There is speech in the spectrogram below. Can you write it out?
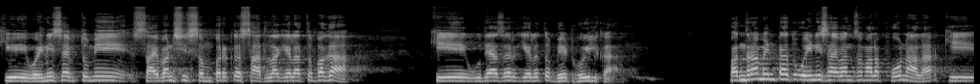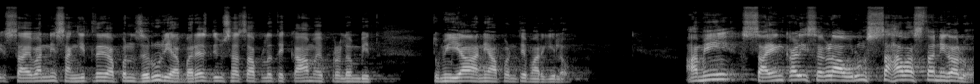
की वहिनीसाहेब तुम्ही साहेबांशी संपर्क साधला गेला तर बघा की उद्या जर गेलं तर भेट होईल का? पंधरा मिनटात वहिनी साहेबांचा मला फोन आला की साहेबांनी सांगितलं आपण जरूर या. बऱ्याच दिवसाचं आपलं ते काम आहे प्रलंबित. तुम्ही या आणि आपण ते मार्गी लावू. आम्ही सायंकाळी सगळं आवरून सहा वाजता निघालो.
